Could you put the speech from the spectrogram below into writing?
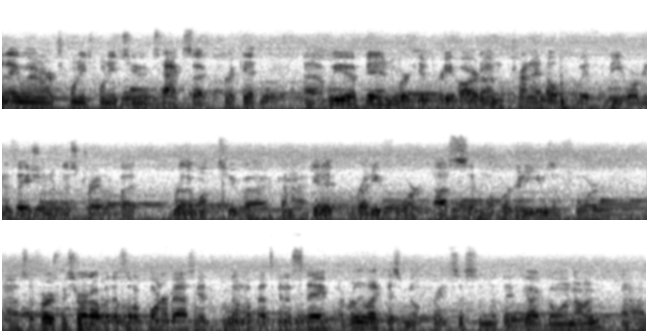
Today we're in our 2022 Taxa Cricket. Uh, we have been working pretty hard on trying to help with the organization of this trailer, but really want to uh, kind of get it ready for us and what we're going to use it for. Uh, so first we start off with this little corner basket. Don't know if that's going to stay. I really like this milk crate system that they've got going on um,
